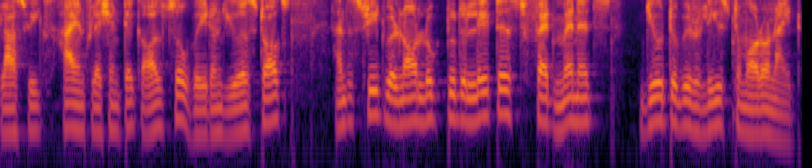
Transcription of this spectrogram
Last week's high inflation tech also weighed on US stocks, and the street will now look to the latest Fed minutes due to be released tomorrow night.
